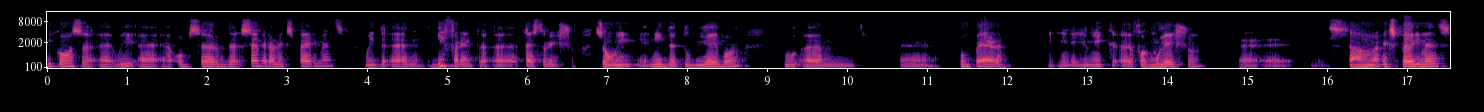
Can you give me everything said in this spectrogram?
because uh, we uh, observed several experiments with um, different uh, test ratio. So we need to be able to um, compare in a unique formulation some experiments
